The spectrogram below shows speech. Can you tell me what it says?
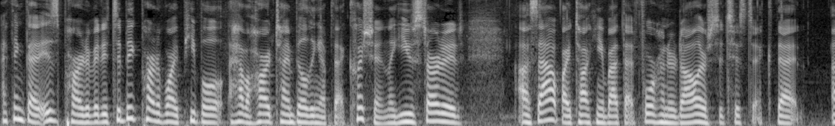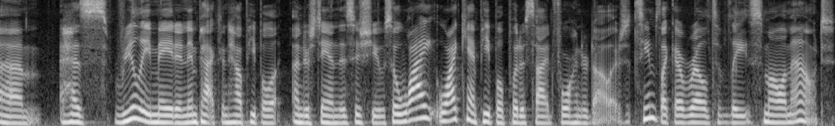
I think that is part of it. It's a big part of why people have a hard time building up that cushion. Like you started us out by talking about that $400 statistic that um, has really made an impact in how people understand this issue. So why why can't people put aside four hundred dollars? It seems like a relatively small amount,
